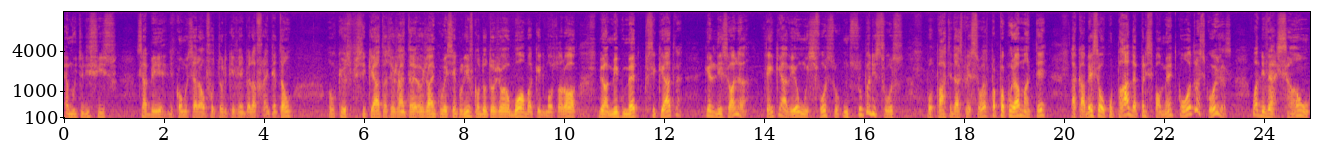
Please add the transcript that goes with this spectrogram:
é muito difícil saber de como será o futuro que vem pela frente. Então, o que os psiquiatras, eu já, eu já conversei com o doutor Joel Bomba, aqui de Mossoró, meu amigo médico psiquiatra, que ele disse, olha, tem que haver um esforço, um super esforço por parte das pessoas para procurar manter a cabeça ocupada, principalmente com outras coisas com a diversão,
